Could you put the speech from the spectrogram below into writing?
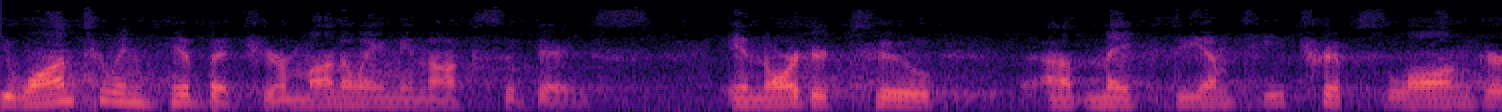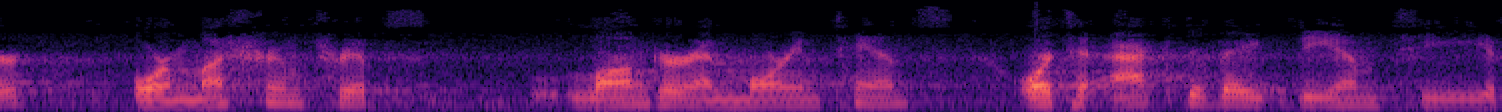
you want to inhibit your monoamine oxidase in order to uh, make DMT trips longer or mushroom trips longer and more intense, or to activate DMT if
